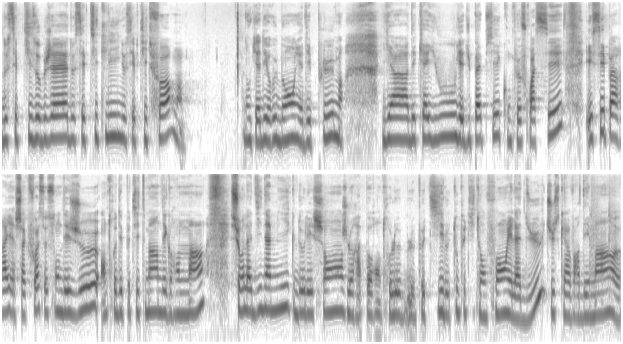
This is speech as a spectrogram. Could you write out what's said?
de ces petits objets, de ces petites lignes, de ces petites formes. Donc il y a des rubans, il y a des plumes, il y a des cailloux, il y a du papier qu'on peut froisser. Et c'est pareil, à chaque fois, ce sont des jeux entre des petites mains, des grandes mains, sur la dynamique de l'échange, le rapport entre le, petit, le tout petit enfant et l'adulte, jusqu'à avoir des mains euh,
